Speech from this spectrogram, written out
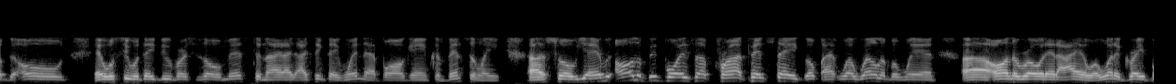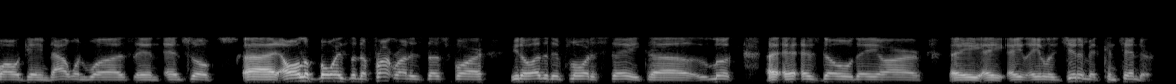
of the old, and we'll see what they do versus Ole Miss tonight. I, I think they win that ball game convincingly. Uh, so yeah, every, all the big boys up front. Penn State, go, well, well of a win uh, on the road at Iowa. What a great ball game that one was, and and so uh, all the boys are the front runners thus far. You know, other than Florida State, uh, look uh, as though they are a, a, a legitimate contender.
